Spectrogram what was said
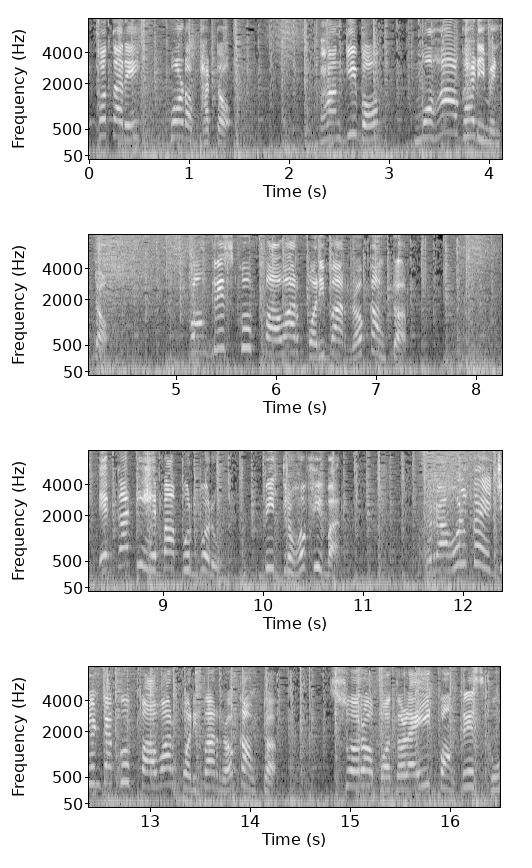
ଏକତାରେ ବଡ଼ ଫାଟ ଭାଙ୍ଗିବ ମହାଅଘାଡ଼ି ମେଣ୍ଟ କଂଗ୍ରେସକୁ ପାୱାର ପରିବାରର କାଉଣ୍ଟର ଏକାଠି ହେବା ପୂର୍ବରୁ ବିଦ୍ରୋହ ଫିବର ରାହୁଲଙ୍କ ଏଜେଣ୍ଡାକୁ ପାୱାର ପରିବାରର କାଉଣ୍ଟର ସ୍ୱର ବଦଳାଇ କଂଗ୍ରେସକୁ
